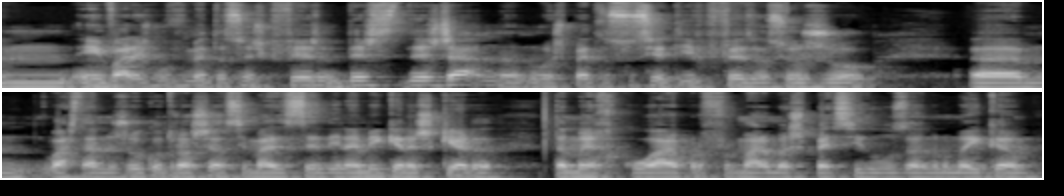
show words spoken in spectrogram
um, em várias movimentações que fez, desde, desde já no aspecto associativo que fez ao seu jogo, um, lá está no jogo contra o Chelsea, mais essa dinâmica na esquerda, também recuar para formar uma espécie de losango no meio campo,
